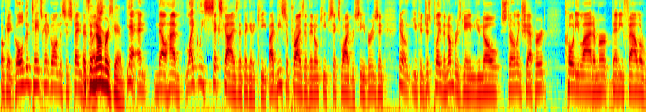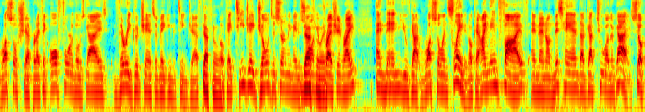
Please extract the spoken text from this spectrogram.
okay, Golden Tate's going to go on the suspended. It's list. a numbers game. Yeah, and they'll have likely six guys that they're going to keep. I'd be surprised if they don't keep six wide receivers. And you know, you could just play the numbers game. You know, Sterling Shepard. Cody Latimer, Bennie Fowler, Russell Shepard. I think all four of those guys, very good chance of making the team, Jeff. Definitely. Okay, TJ Jones has certainly made a strong Definitely. impression, right? And then you've got Russell and Slayton. Okay, I named five, and then on this hand, I've got two other guys. So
